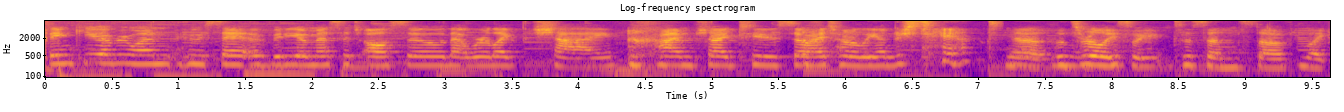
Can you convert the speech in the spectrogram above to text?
Thank you everyone who sent a video message also that were like shy. I'm shy too, so I totally understand. Yeah, that's really sweet to send stuff like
